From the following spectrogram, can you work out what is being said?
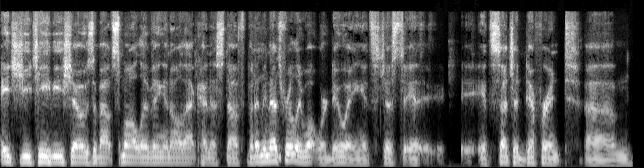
HGTV shows about small living and all that kind of stuff. But I mean, that's really what we're doing. It's just, it, it's such a different, um,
